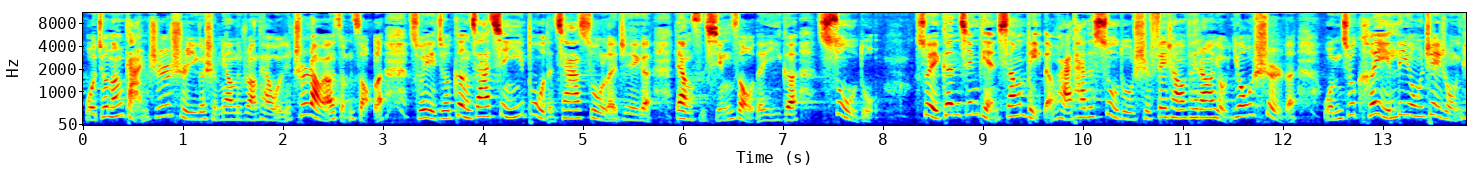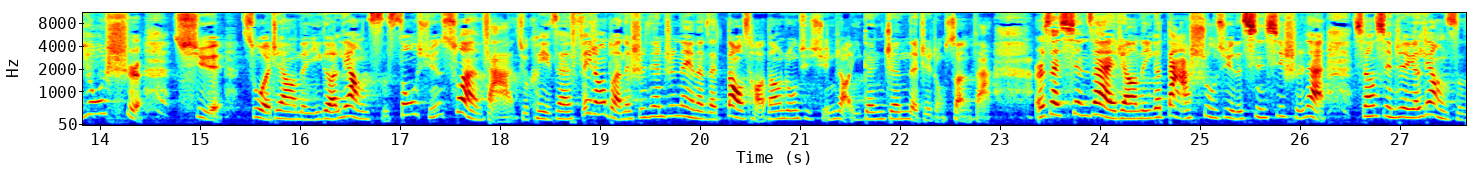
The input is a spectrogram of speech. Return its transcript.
我就能感知是一个什么样的状态，我就知道我要怎么走了。所以就更。更加进一步地加速了这个量子行走的一个速度。所以跟经典相比的话，它的速度是非常非常有优势的。我们就可以利用这种优势去做这样的一个量子搜寻算法，就可以在非常短的时间之内呢，在稻草当中去寻找一根针的这种算法。而在现在这样的一个大数据的信息时代，相信这个量子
